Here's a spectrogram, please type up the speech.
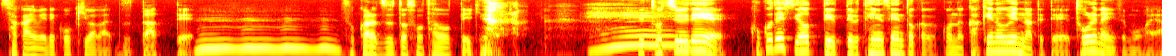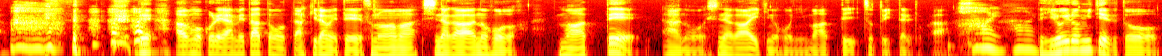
境目でこう、際がずっとあってう、んうんうんうん。そこからずっとその辿っていきながら。で、途中。で、ここですよって言ってる点線とかがこんな崖の上になってて通れないんですよ、もはや。あ で、あ、もうこれやめたと思って諦めて、そのまま品川の方回って、あの、品川駅の方に回ってちょっと行ったりとか。ーはい、はい。で、いろいろ見てると、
